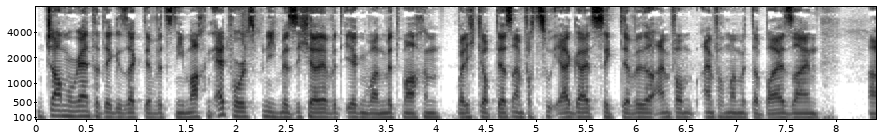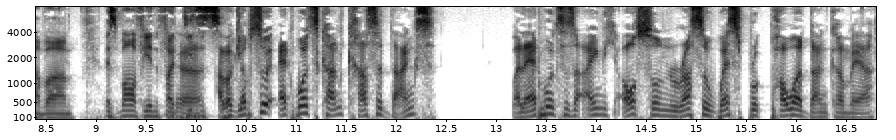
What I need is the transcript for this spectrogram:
John Morant hat ja gesagt, der wird's nie machen. Edwards bin ich mir sicher, er wird irgendwann mitmachen, weil ich glaube, der ist einfach zu ehrgeizig, der will da einfach, einfach mal mit dabei sein. Aber es war auf jeden Fall ja. dieses. Aber glaubst du, Edwards kann krasse Dunks? Weil Edwards ist eigentlich auch so ein Russell Westbrook Power Dunker mehr.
